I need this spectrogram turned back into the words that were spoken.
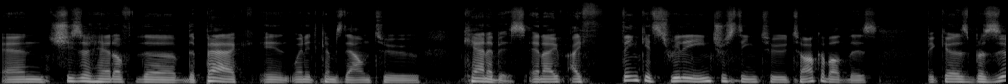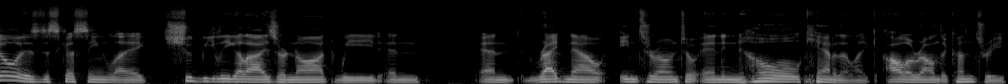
and she's ahead of the the pack in when it comes down to cannabis. And I I think it's really interesting to talk about this because Brazil is discussing like should we legalize or not weed and and right now in Toronto and in whole Canada like all around the country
